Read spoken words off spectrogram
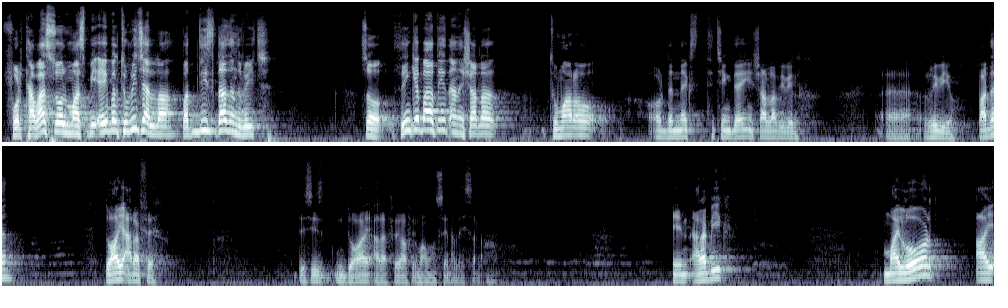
for tawassul must be able to reach Allah, but this doesn't reach. So think about it, and inshallah, tomorrow or the next teaching day, inshallah, we will uh, review. Pardon? Dua Arafah. This is Dua Arafah of Imam Hussein alayhi salam. In Arabic, my Lord, I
